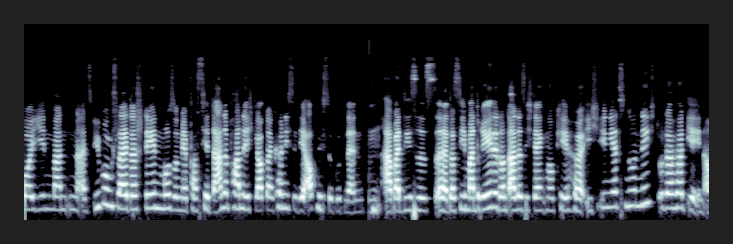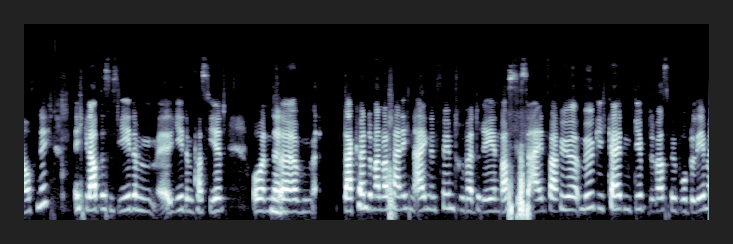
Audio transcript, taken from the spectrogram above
vor jemanden als Übungsleiter stehen muss und mir passiert da eine Panne, ich glaube, dann könnte ich sie dir auch nicht so gut nennen. Aber dieses, äh, dass jemand redet und alle sich denken, okay, höre ich ihn jetzt nur nicht oder hört ihr ihn auch nicht? Ich glaube, das ist jedem, äh, jedem passiert. Und ja. ähm, da könnte man wahrscheinlich einen eigenen Film drüber drehen, was es einfach für Möglichkeiten gibt, was für Probleme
